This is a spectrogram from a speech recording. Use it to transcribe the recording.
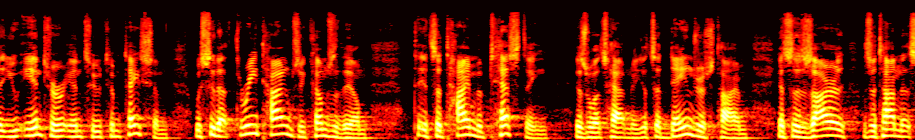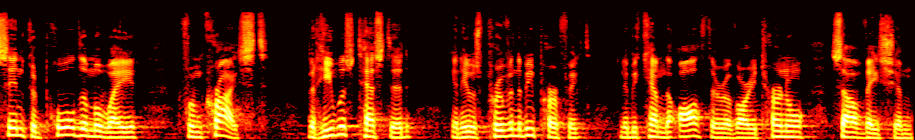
that you enter into temptation. We see that three times he comes to them. It's a time of testing, is what's happening. It's a dangerous time. It's a desire, it's a time that sin could pull them away from Christ. But he was tested, and he was proven to be perfect, and he became the author of our eternal salvation,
